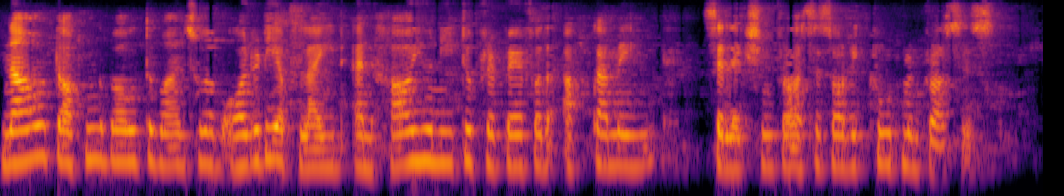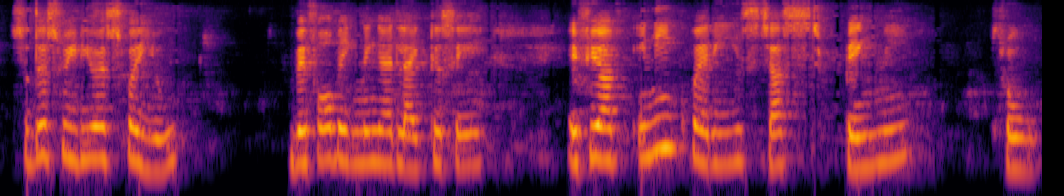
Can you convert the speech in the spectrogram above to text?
Now, talking about the ones who have already applied and how you need to prepare for the upcoming selection process or recruitment process. So, this video is for you. Before beginning, I'd like to say if you have any queries, just ping me through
